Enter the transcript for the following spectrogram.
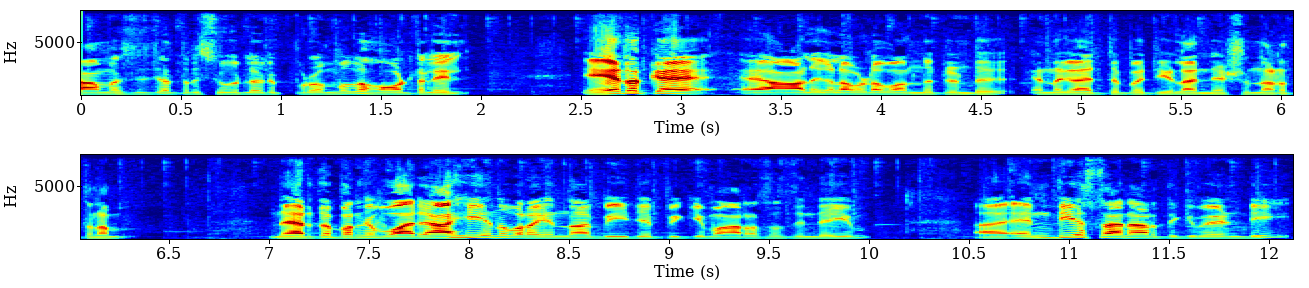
താമസിച്ച തൃശ്ശൂരിലെ ഒരു പ്രമുഖ ഹോട്ടലിൽ ഏതൊക്കെ ആളുകൾ അവിടെ വന്നിട്ടുണ്ട് എന്ന കാര്യത്തെ പറ്റിയുള്ള അന്വേഷണം നടത്തണം. നേരത്തെ പറഞ്ഞ വരാഹി എന്ന് പറയുന്ന ബി ജെ പിക്കും ആർ എസ് എസിന്റെയും എൻ ഡി എ സ്ഥാനാർത്ഥിക്ക് വേണ്ടി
